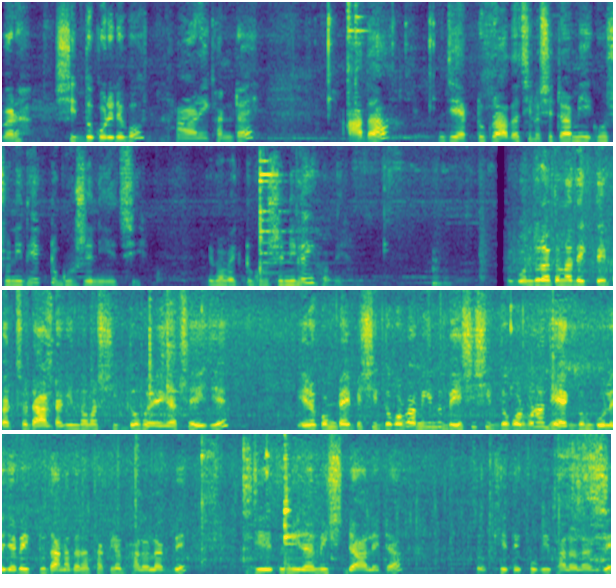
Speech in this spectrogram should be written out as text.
এবার সিদ্ধ করে নেব। আর এখানটায় আদা, যে এক টুকরো আদা ছিল সেটা আমি এই ঘষণি দিয়ে একটু ঘষে নিয়েছি। এভাবে একটু ঘষে নিলেই হবে। তো বন্ধুরা, তোমরা দেখতেই পাচ্ছ ডালটা কিন্তু আমার সিদ্ধ হয়ে গেছে। এই যে এরকম টাইপের সিদ্ধ করব। আমি কিন্তু বেশি সিদ্ধ করব না, যে একদম গলে যাবে। একটু দানা দানা থাকলে ভালো লাগবে। যেহেতু নিরামিষ ডাল এটা, তো খেতে খুবই ভালো লাগবে।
